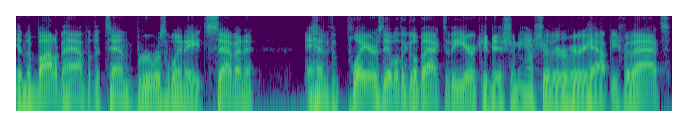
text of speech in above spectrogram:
In the bottom half of the 10th, Brewers win 8 7. And the players able to go back to the air conditioning. I'm sure they were very happy for that.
